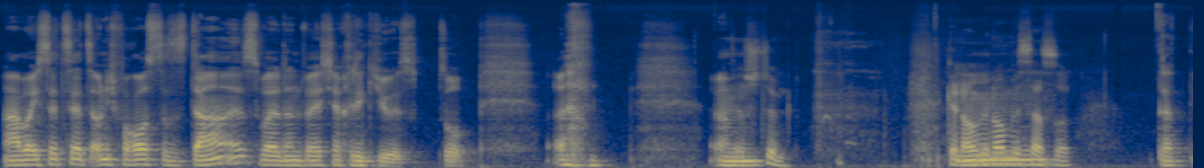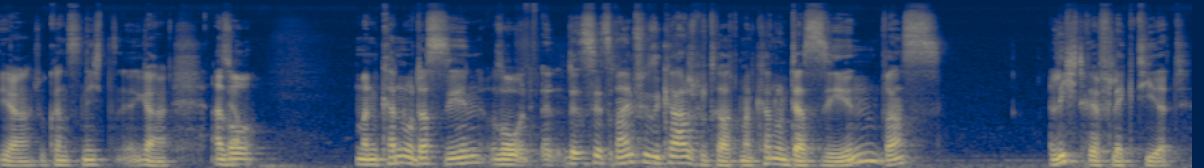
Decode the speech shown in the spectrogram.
Aber ich setze jetzt auch nicht voraus, dass es da ist, weil dann wäre ich ja religiös. So. ähm, das stimmt. genau genommen ist das so. Das, ja, du kannst nicht, egal. Also, ja. man kann nur das sehen, so, das ist jetzt rein physikalisch betrachtet, man kann nur das sehen, was Licht reflektiert.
